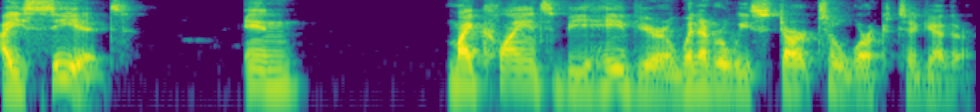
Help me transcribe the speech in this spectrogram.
I see it in my client's behavior whenever we start to work together.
